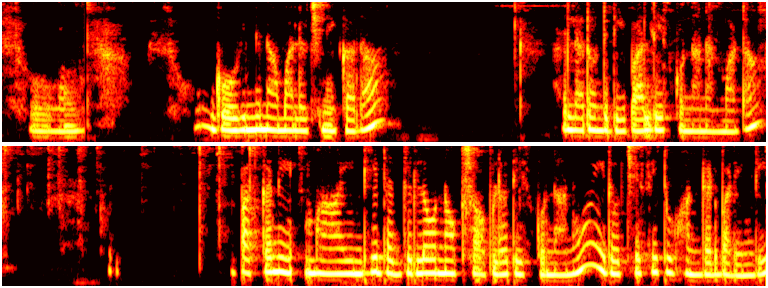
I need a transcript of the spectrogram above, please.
సో సో గోవింద నామాలు వచ్చినాయి కదా. ఇలా రెండు దీపాలు తీసుకున్నాను అనమాట పక్కనే మా ఇంటికి దగ్గరలో ఉన్న ఒక షాప్లో తీసుకున్నాను. ఇది వచ్చేసి టూ హండ్రెడ్ పడింది.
